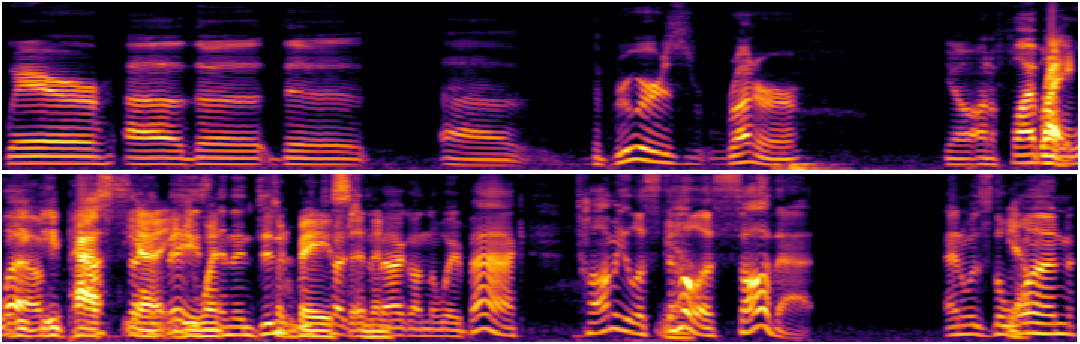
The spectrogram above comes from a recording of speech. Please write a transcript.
where uh, the the uh, the Brewers runner, you know, on a fly ball Right, to he- left, he passed- second yeah, he base, went and then didn't base retouch and the then- bag on the way back. Tommy La Stella saw that and was the Yeah. one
